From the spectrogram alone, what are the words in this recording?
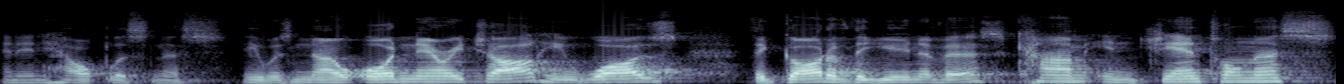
and in helplessness. He was no ordinary child. He was the God of the universe, come in gentleness.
